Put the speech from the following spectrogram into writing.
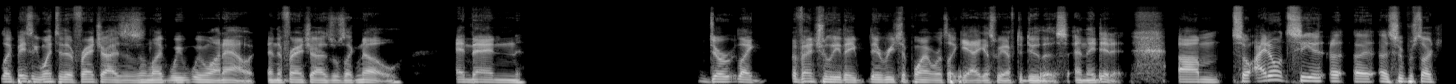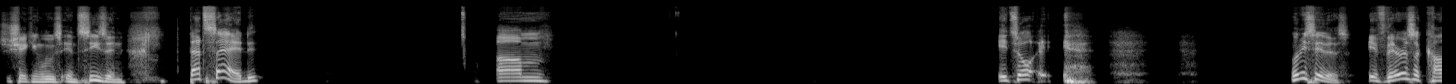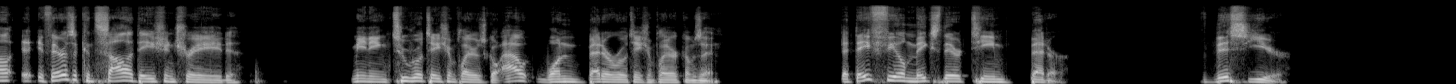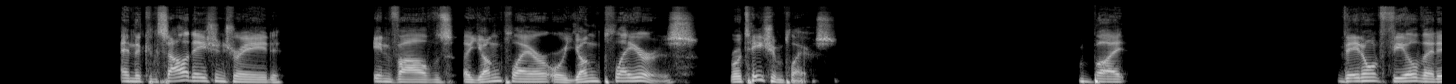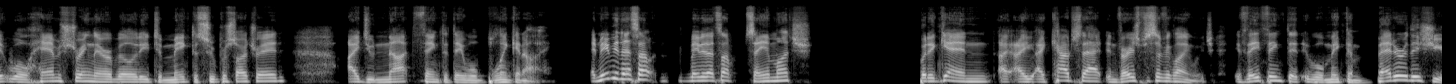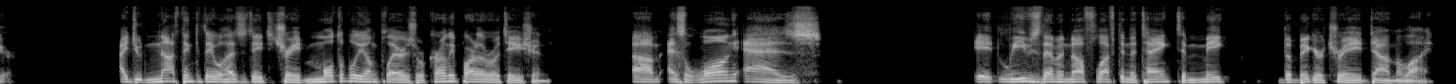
like basically went to their franchises and like we we want out. And the franchise was like, no. And then dur- like eventually they they reached a point where it's like, yeah, I guess we have to do this, and they did it. Um, so I don't see a, a, a superstar shaking loose in season. That said, um, it's all. Let me say this: if there is a con- if there is a consolidation trade, meaning two rotation players go out, one better rotation player comes in that they feel makes their team better this year. And the consolidation trade involves a young player or young players, rotation players. But they don't feel that it will hamstring their ability to make the superstar trade. I do not think that they will blink an eye. And maybe that's not maybe that's not saying much, but again, I, I couch that in very specific language. If they think that it will make them better this year, I do not think that they will hesitate to trade multiple young players who are currently part of the rotation, um, as long as it leaves them enough left in the tank to make the bigger trade down the line.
